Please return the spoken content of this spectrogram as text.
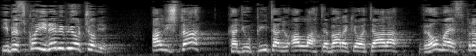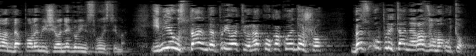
I bez koji ne bi bio čovjek. Ali šta? Kad je u pitanju Allah te barake wa ta'ala, veoma je spreman da polemiše o njegovim svojstvima. I nije ustavljen da prihvati onako kako je došlo, bez uplitanja razuma u to.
